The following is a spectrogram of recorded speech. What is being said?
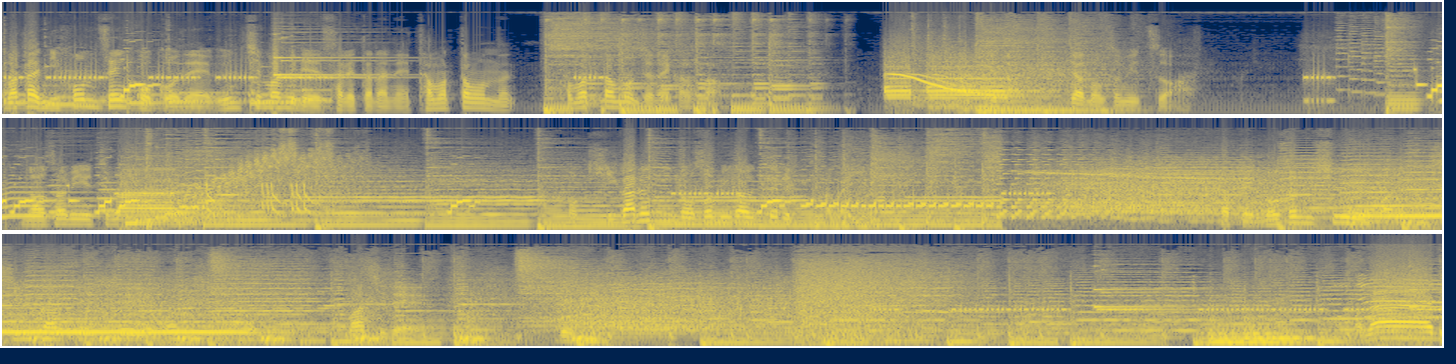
また日本全国をね、うんちまみれされたらね、たまったもんな、たまったもんじゃないからさ。あ、来てた。じゃあ、望み打つわ。望み打ちまーす。もう気軽に望みが打てるっていうのがいいよ。だって、望み終了まで、新幹線終了まで、マジで、便利。おなーり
